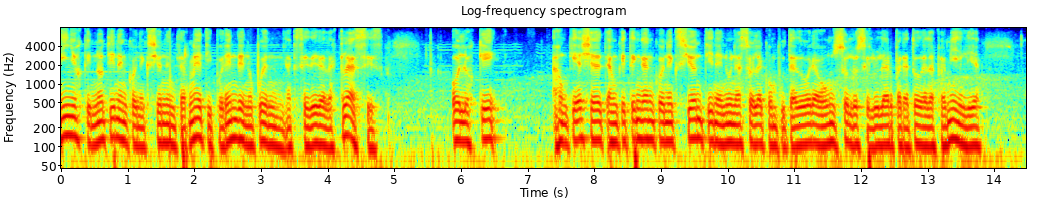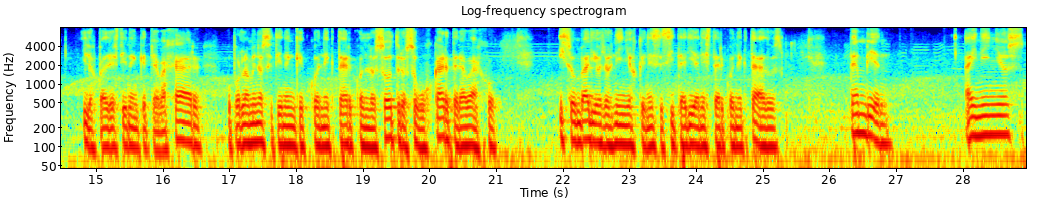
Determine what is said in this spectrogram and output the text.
niños que no tienen conexión a internet y por ende no pueden acceder a las clases, o los que, aunque, aunque tengan conexión, tienen una sola computadora o un solo celular para toda la familia, y los padres tienen que trabajar, o por lo menos se tienen que conectar con los otros o buscar trabajo y son varios los niños que necesitarían estar conectados. También hay niños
